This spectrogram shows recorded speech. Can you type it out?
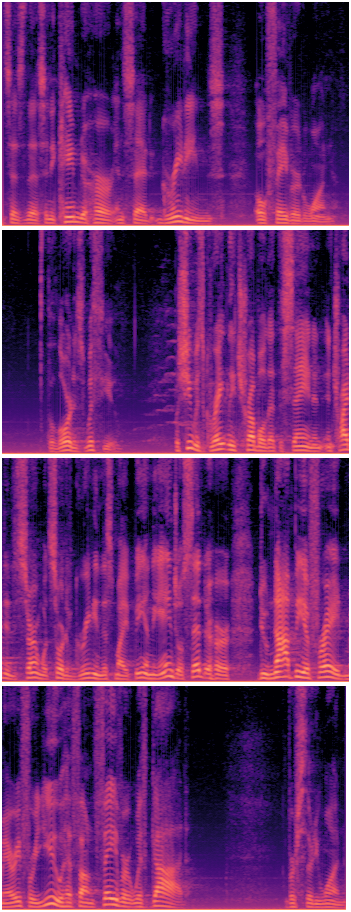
It says this And he came to her and said, Greetings, O favored one. The Lord is with you. But she was greatly troubled at the saying and, and, tried to discern what sort of greeting this might be. And the angel said to her, Do not be afraid, Mary, for you have found favor with God. Verse 31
